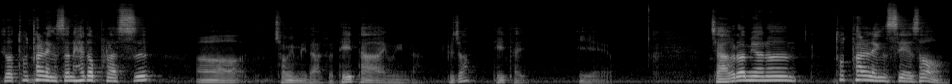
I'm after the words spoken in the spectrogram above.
그래서 토탈 랭스는 헤더 플러스 어 저입니다. 그 데이터입니다. 그죠? 데이터이에요. 자, 그러면은 토탈 랭스에서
